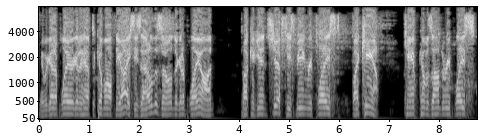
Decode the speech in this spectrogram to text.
And we got a player going to have to come off the ice. He's out of the zone. They're going to play on. Puck again chipped. He's being replaced by Camp. Camp comes on to replace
